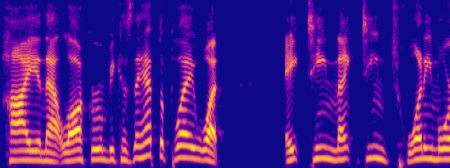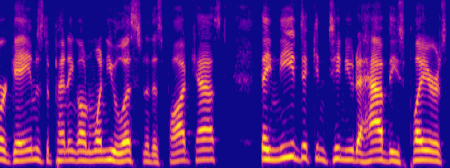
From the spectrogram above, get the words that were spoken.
high in that locker room because they have to play what? 18, 19, 20 more games, depending on when you listen to this podcast. They need to continue to have these players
